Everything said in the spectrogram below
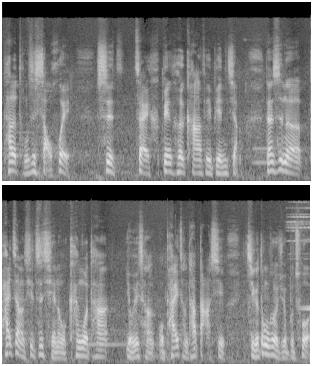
他的同事小慧是在边喝咖啡边讲，但是呢，拍这场戏之前呢，我看过他有一场，我拍一场他打戏，几个动作我觉得不错，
